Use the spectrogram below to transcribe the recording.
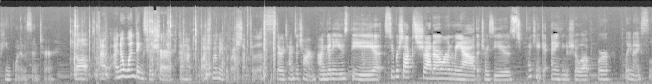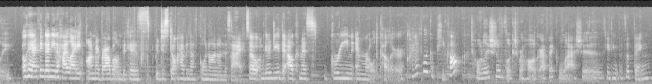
pink one in the center. So I, I know one thing's for sure. Gonna have to wash my makeup brush after this. Third time's a charm. I'm gonna use the Super Shock Shadow and Meow that Tracy used. I can't get anything to show up or play nicely. Okay, I think I need a highlight on my brow bone because we just don't have enough going on on this eye. So I'm gonna do the Alchemist green emerald color. Kind of feel like a peacock. Totally should have looked for holographic lashes. Do you think that's a thing?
